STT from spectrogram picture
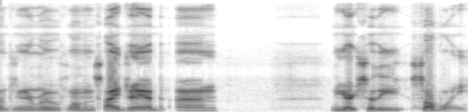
attempting to remove woman's hijab on New York City subway.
